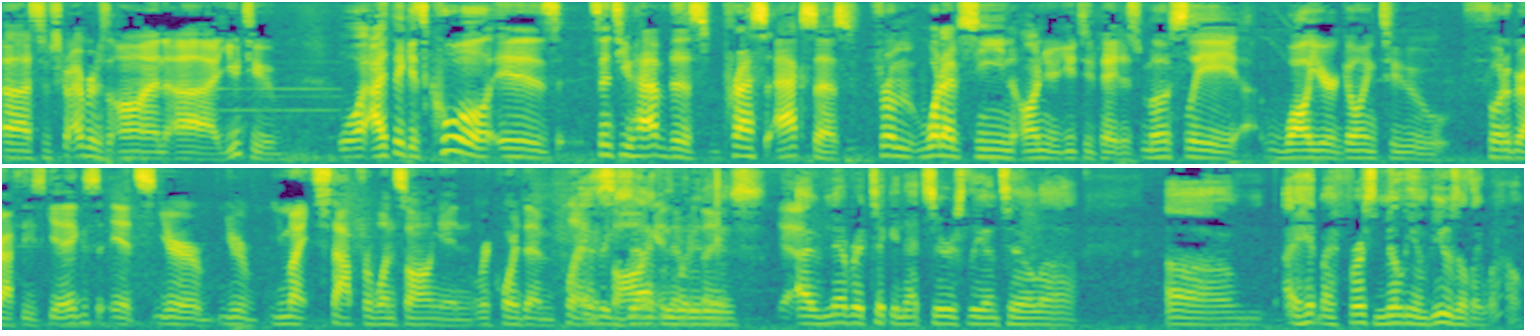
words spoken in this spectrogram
uh, subscribers on uh, YouTube. What I think is cool is since you have this press access, from what I've seen on your YouTube page, it's mostly while you're going to photograph these gigs. It's you're you're you might stop for one song and record them playing That's a song That's exactly what it is. Yeah. I've never taken that seriously until uh, um, I hit my first million views. I was like, wow,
